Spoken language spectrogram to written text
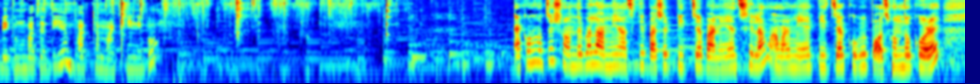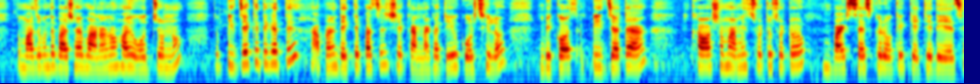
বেগুন ভাজা দিয়ে ভাতটা মাখিয়ে নিব। এখন হচ্ছে সন্ধ্যাবেলা আমি আজকে বাসায় পিৎজা বানিয়েছিলাম। আমার মেয়ে পিৎজা খুবই পছন্দ করে, তো মাঝে মধ্যে বাসায় বানানো হয় ওর জন্য। তো পিৎজা খেতে খেতে আপনারা দেখতে পাচ্ছেন সে কান্নাকাটিও করছিল বিকজ পিৎজাটা খাওয়ার সময় আমি ছোট ছোট বাইট সাইজ করে ওকে কেটে দিয়েছে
